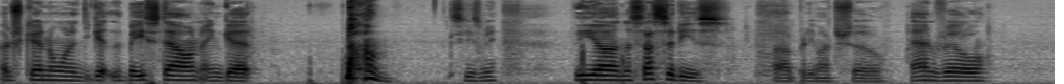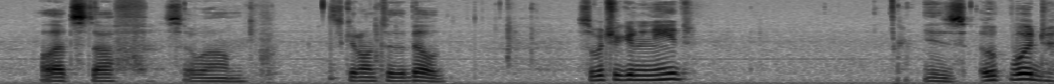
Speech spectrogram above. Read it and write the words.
I just kind of wanted to get the base down and get, excuse me, the uh, necessities, uh, pretty much. So anvil, all that stuff. So um, let's get on to the build. So what you're gonna need is oak wood.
